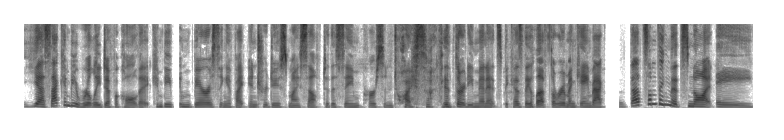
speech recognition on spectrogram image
Yes, that can be really difficult. It can be embarrassing if I introduce myself to the same person twice within 30 minutes because they left the room and came back that's something that's not a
